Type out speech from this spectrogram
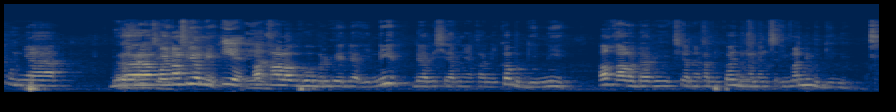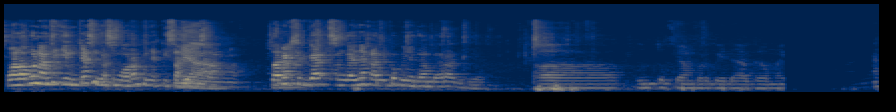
punya dua point of view nih. Iya. Oh kalau gue berbeda ini dari share-nya Kaniko begini. Oh kalau dari share-nya Kaniko dengan yang seiman nih begini. Walaupun nanti in case nggak semua orang punya kisah yang Iya. sama. Tapi seenggak- seenggaknya Kaniko punya gambaran gitu. Eh, untuk yang berbeda agama itu tantangannya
